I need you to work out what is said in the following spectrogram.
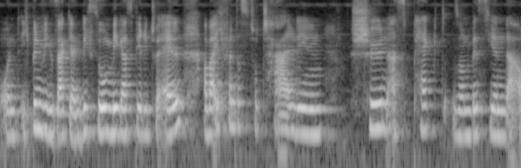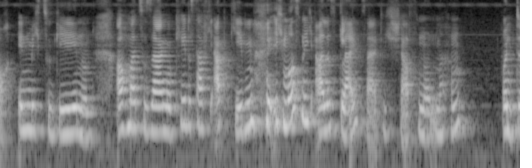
Und ich bin, wie gesagt, ja nicht so mega spirituell, aber ich finde das total den schönen Aspekt, so ein bisschen da auch in mich zu gehen und auch mal zu sagen, okay, das darf ich abgeben. Ich muss nicht alles gleichzeitig schaffen und machen. Und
